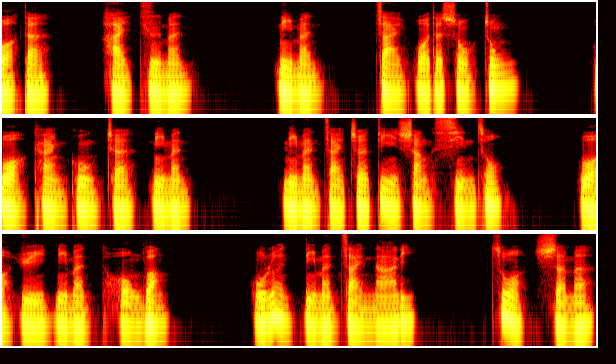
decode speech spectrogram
我的孩子们，你们在我的手中，我看顾着你们。你们在这地上行走，我与你们同往。无论你们在哪里，做什么，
